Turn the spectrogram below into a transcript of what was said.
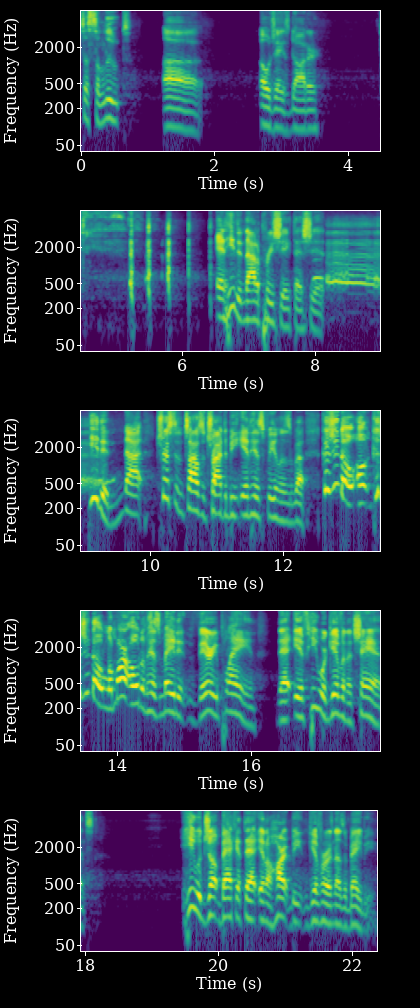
to salute uh, OJ's daughter and he did not appreciate that shit. He did not. Tristan Thompson tried to be in his feelings about because you know because you know Lamar Odom has made it very plain that if he were given a chance, he would jump back at that in a heartbeat and give her another baby.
